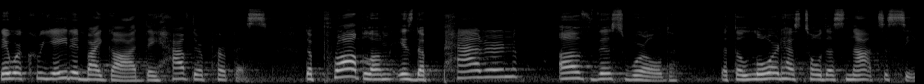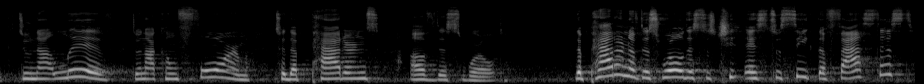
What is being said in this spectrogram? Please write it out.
They were created by God, they have their purpose. The problem is the pattern of this world that the Lord has told us not to seek. Do not live, do not conform to the patterns of this world. The pattern of this world is to, is to seek the fastest,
